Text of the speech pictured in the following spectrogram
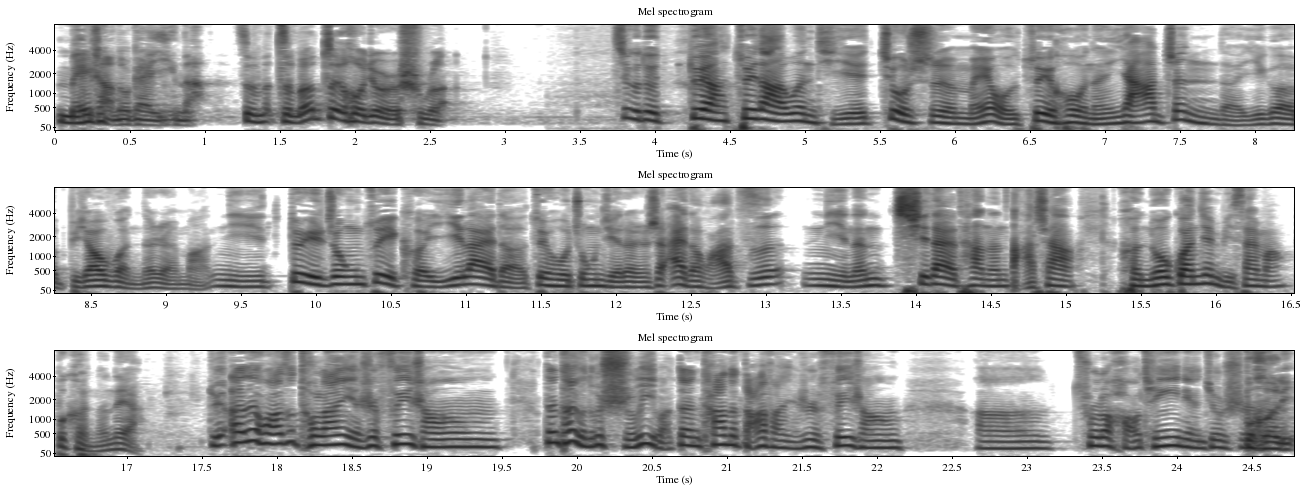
每一场都该赢的，怎么怎么最后就是输了？这个对对啊，最大的问题就是没有最后能压阵的一个比较稳的人嘛。你队中最可依赖的最后终结的人是爱德华兹，你能期待他能打下很多关键比赛吗？不可能的呀。对，爱德华兹投篮也是非常，但他有这个实力吧，但他的打法也是非常，呃，说的好听一点就是不合理。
